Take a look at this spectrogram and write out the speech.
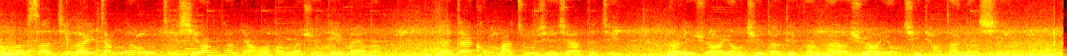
我们设计了一张任务纸，希望参加活动的学弟妹们可以在空白处写下自己哪里需要勇气的地方，还有需要勇气挑战的事。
